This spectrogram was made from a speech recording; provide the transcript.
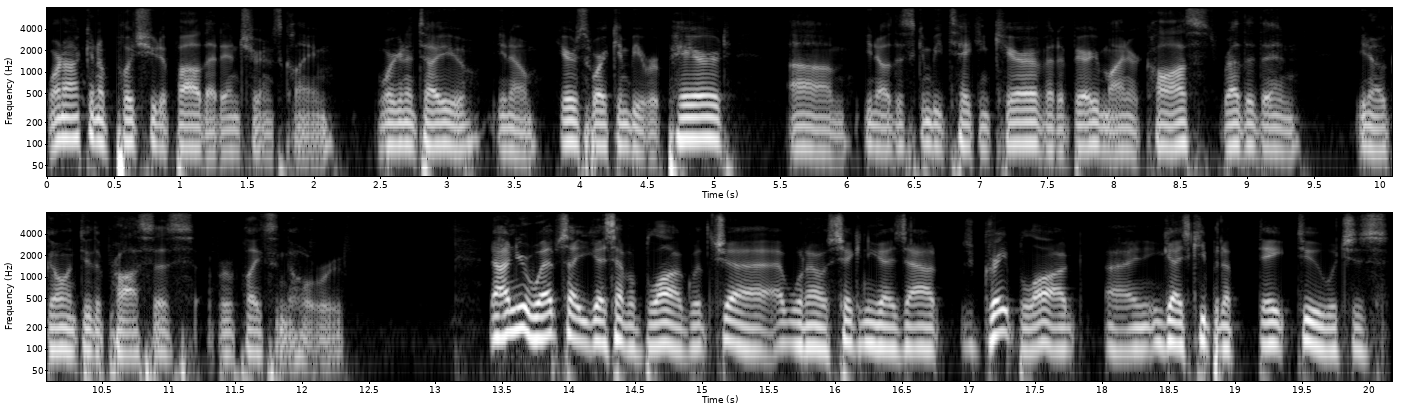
we're not going to push you to file that insurance claim. We're going to tell you, you know, here's where it can be repaired. Um, you know, this can be taken care of at a very minor cost rather than, you know, going through the process of replacing the whole roof. Now on your website, you guys have a blog, which uh, when I was checking you guys out, was a great blog, uh, and you guys keep it up to date too, which is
